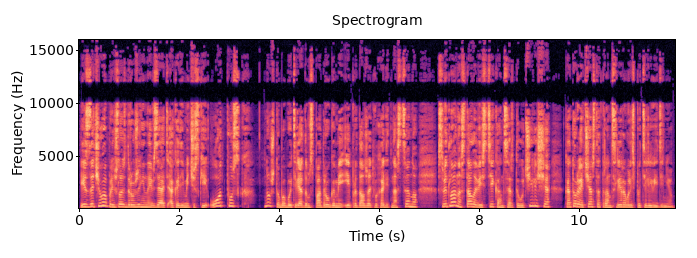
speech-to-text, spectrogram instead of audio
из-за чего пришлось Дружининой взять академический отпуск. Ну, чтобы быть рядом с подругами и продолжать выходить на сцену, Светлана стала вести концерты училища, которые часто транслировались по телевидению.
